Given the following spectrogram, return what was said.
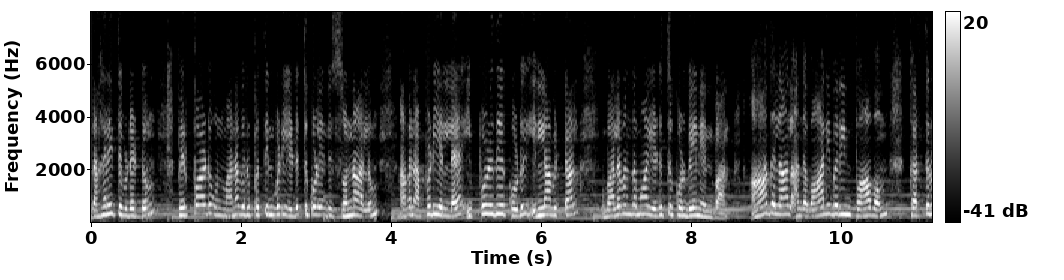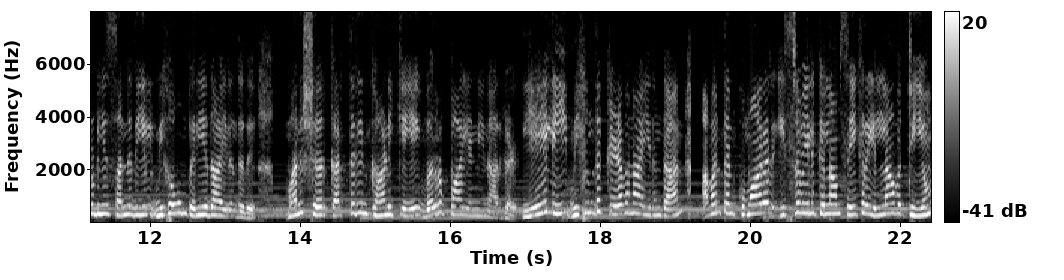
தகனித்து விடட்டும். பிற்பாடு உன் மன விருப்பத்தின்படி எடுத்துக்கொள் என்று சொன்னாலும் அவன் அப்படியல்ல. இப்பொழுதே கொடு. இல்லாவிட்டால் பலவந்தமாய் எடுத்துக்கொள்வேன் என்பான். ஆதலால் அந்த வாலிபரின் பாவம் கர்த்தருடைய சன்னதியில் மிகவும் பெரியதாயிருந்தது. மனுஷர் கர்த்தரின் காணிக்கையை வெறுப்பாய் எண்ணினார்கள். ஏலி மிகுந்த கிழவனாயிருந்தான். அவன் தன் குமாரர் இஸ்ரவேலுக்கெல்லாம் செய்கிற எல்லாவற்றையும்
